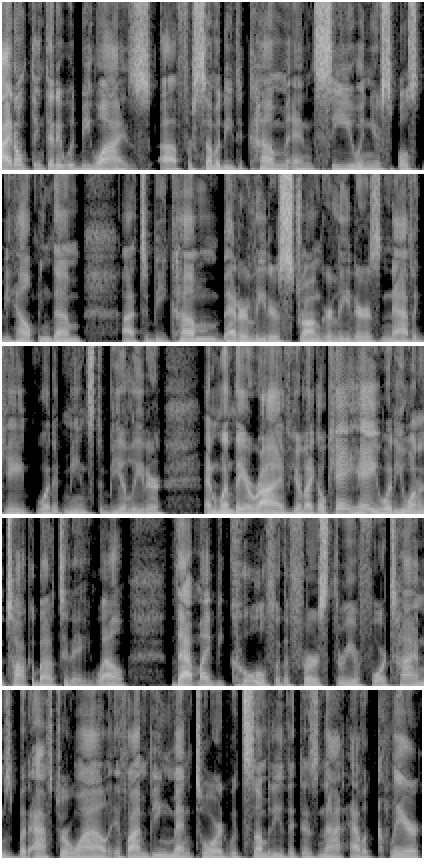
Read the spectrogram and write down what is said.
I don't think that it would be wise uh, for somebody to come and see you and you're supposed to be helping them uh, to become better leaders, stronger leaders, navigate what it means to be a leader. And when they arrive, you're like, okay, hey, what do you want to talk about today? Well, that might be cool for the first three or four times, but after a while, if I'm being mentored with somebody that does not have a clear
